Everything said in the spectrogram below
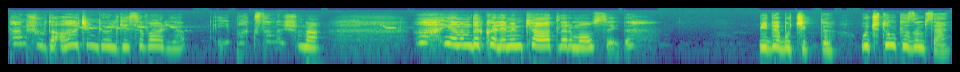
Tam şurada ağacın gölgesi var ya. Ay baksana şuna. Ah, yanımda kalemim kağıtlarım olsaydı. Bir de bu çıktı. Uçtun kızım sen.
